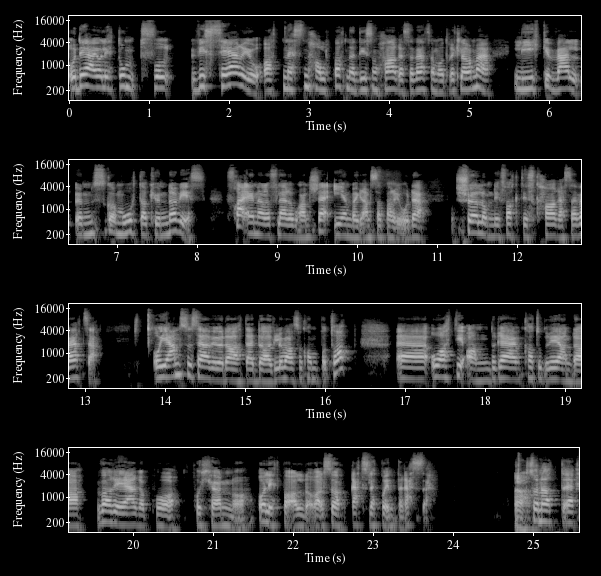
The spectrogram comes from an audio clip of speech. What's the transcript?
og det er jo litt dumt, for vi ser jo at nesten halvparten av de som har reservert seg mot reklame, likevel ønsker å motta kundeavis fra en eller flere bransjer i en begrensa periode, selv om de faktisk har reservert seg. Og igjen så ser vi jo da at det er dagligvarer som kommer på topp, eh, og at de andre kategoriene da varierer på, på kjønn og, og, litt på alder, altså rett og slett på interesse. Ja. Sånn at eh,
